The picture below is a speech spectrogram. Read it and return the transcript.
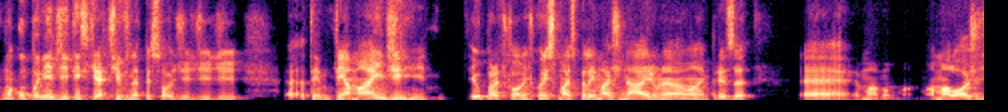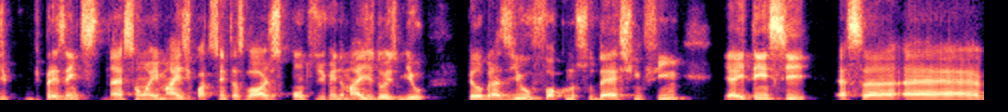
uma companhia de itens criativos, né, pessoal? De, de, de uh, tem, tem, a Mind, eu particularmente conheço mais pela Imaginário, né? Uma empresa, é, uma, uma, loja de, de, presentes, né? São aí mais de 400 lojas, pontos de venda mais de 2 mil pelo Brasil, foco no Sudeste, enfim. E aí tem esse, essa, é,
